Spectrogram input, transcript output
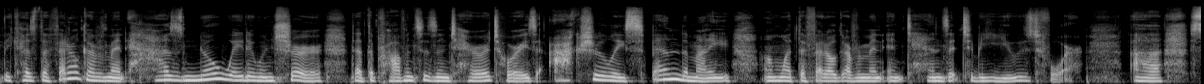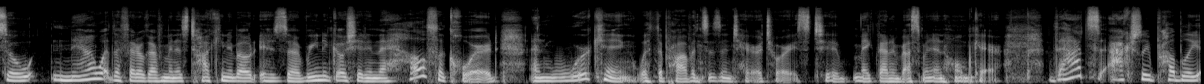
because the federal government has no way to ensure that the provinces and territories actually spend the money on what the federal government intends it to be used for power uh, so now what the federal government is talking about is uh, renegotiating the health accord and working with the provinces and territories to make that investment in home care. That's actually probably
